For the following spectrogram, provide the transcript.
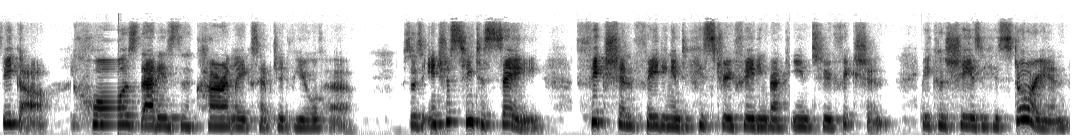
figure because that is the currently accepted view of her. So it's interesting to see fiction feeding into history, feeding back into fiction, because she is a historian,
